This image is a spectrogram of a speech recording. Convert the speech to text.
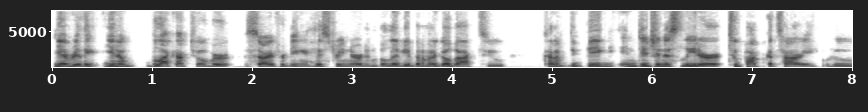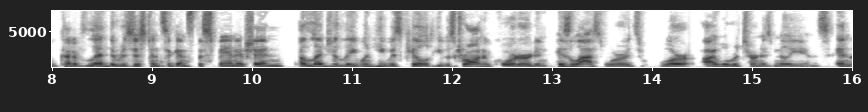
Yeah, really, you know, Black October, sorry for being a history nerd in Bolivia, but I'm going to go back to kind of the big indigenous leader Tupac Katari, who kind of led the resistance against the Spanish. And allegedly, when he was killed, he was drawn and quartered, and his last words were, "I will return his millions. And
